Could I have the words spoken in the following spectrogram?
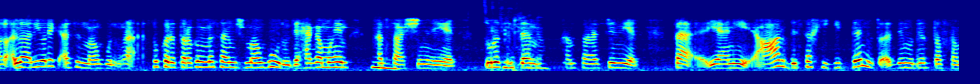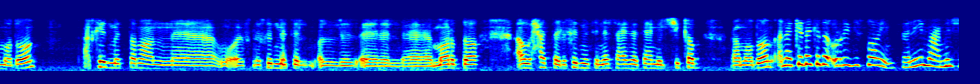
لا ال uric acid موجود. لا السكر التراكمي مثلا مش موجود ودي حاجة مهم مم. 25 ريال. صوره الدم حاجة. 25 ريال. فيعني عرض سخي جدا وتقدمه دلتا في رمضان. خدمة طبعا آه، لخدمة ال- المرضى أو حتى لخدمة الناس عايزة تعمل check up رمضان. أنا كده كده اوريدي صايم فليه ما أعملش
